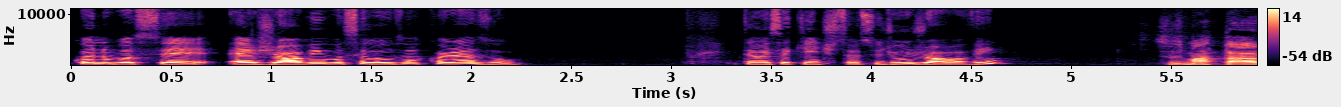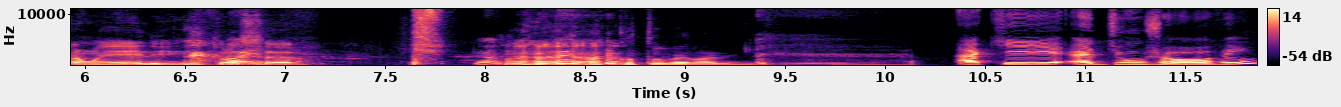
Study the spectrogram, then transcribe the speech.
Quando você é jovem, você usa a cor azul. Então esse aqui a gente trouxe de um jovem. Vocês mataram ele e Foi. trouxeram. A cotoveladinha. Aqui é de um jovem.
